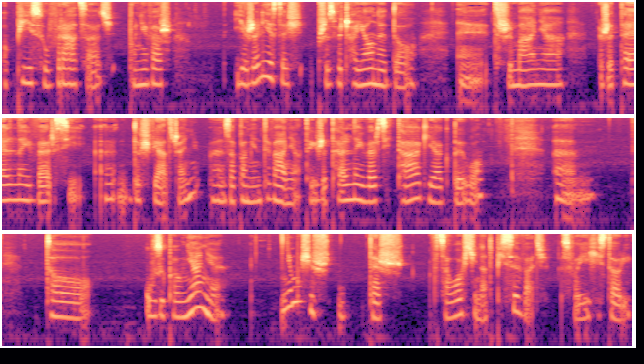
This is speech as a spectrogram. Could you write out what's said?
opisu wracać, ponieważ jeżeli jesteś przyzwyczajony do e, trzymania rzetelnej wersji e, doświadczeń, e, zapamiętywania tej rzetelnej wersji tak, jak było, to uzupełnianie nie musisz też w całości nadpisywać swojej historii,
